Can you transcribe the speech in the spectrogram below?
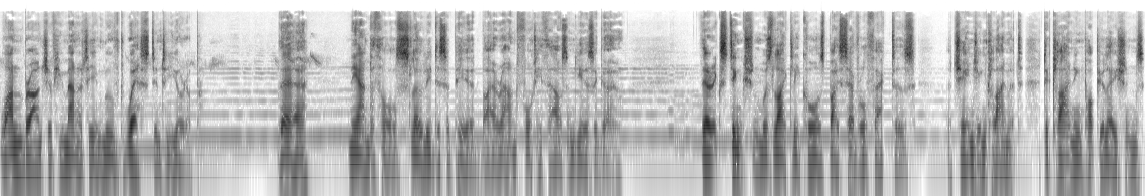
one branch of humanity moved west into Europe. There, Neanderthals slowly disappeared by around 40,000 years ago. Their extinction was likely caused by several factors, a changing climate, declining populations,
